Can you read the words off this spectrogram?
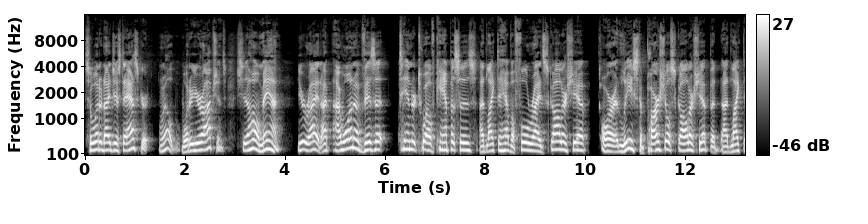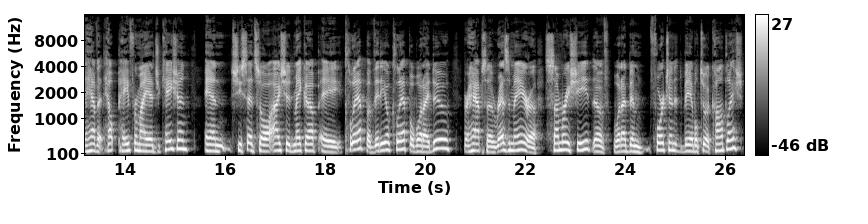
So what did I just ask her? Well, what are your options? She said, Oh man, you're right. I, I want to visit 10 or 12 campuses. I'd like to have a full ride scholarship or at least a partial scholarship, but I'd like to have it help pay for my education. And she said, so I should make up a clip, a video clip of what I do, perhaps a resume or a summary sheet of what I've been fortunate to be able to accomplish.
